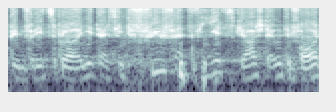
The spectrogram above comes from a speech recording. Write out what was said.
beim Fritz Bleuer, der ist seit 45 Jahren, stell dir vor,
